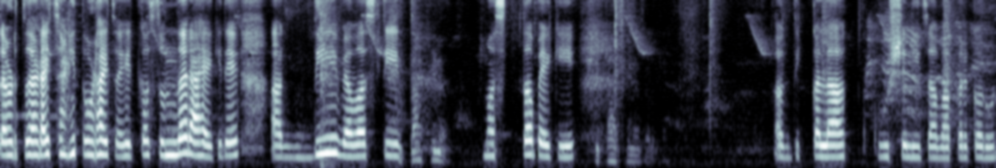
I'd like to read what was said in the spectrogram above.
तड चढायचं आणि तोडायचं हे इतकं सुंदर आहे की ते अगदी व्यवस्थित मस्तपैकी. अगदी कला कुशलीचा वापर करून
